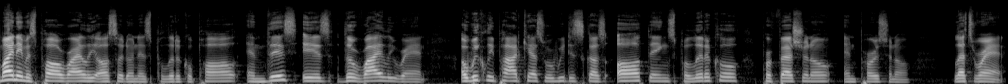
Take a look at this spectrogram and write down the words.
My name is Paul Riley, also known as Political Paul, and this is The Riley Rant, a weekly podcast where we discuss all things political, professional, and personal. Let's rant.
